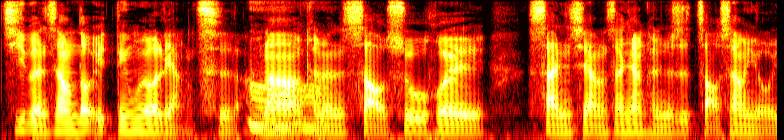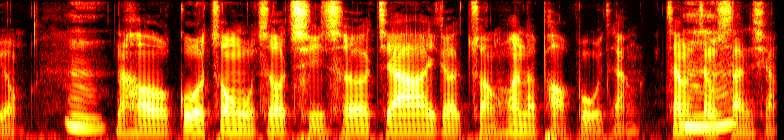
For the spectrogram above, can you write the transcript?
基本上都一定会有两次了，哦、那可能少数会三项，三项可能就是早上游泳，嗯，然后过中午之后骑车加一个转换的跑步，这样，这样就三项。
